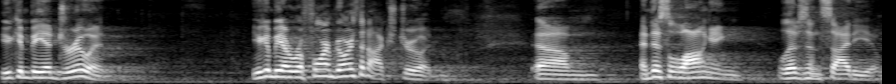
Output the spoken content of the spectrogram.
you can be a druid, you can be a Reformed Orthodox druid. Um, and this longing lives inside of you.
